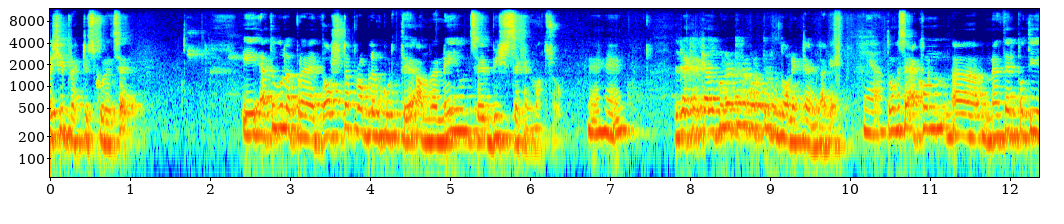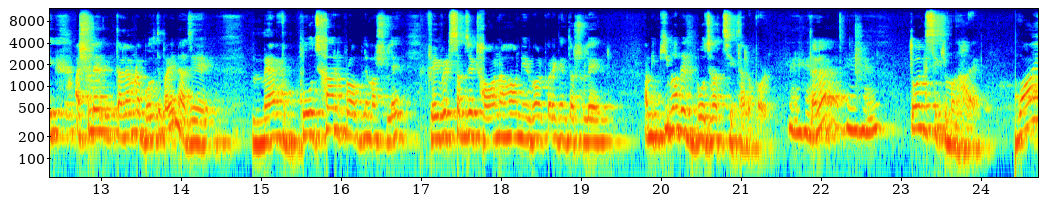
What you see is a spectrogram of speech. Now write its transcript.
বেশি প্র্যাকটিস করেছে এই এতগুলো প্রায় দশটা প্রবলেম করতে আমরা নেই হচ্ছে বিশ সেকেন্ড মাত্র। যেটা একটা ক্যালকুলেটারে করতে কিন্তু অনেক টাইম লাগে. তোমার কাছে এখন ম্যাথের প্রতি আসলে তাহলে আমরা বলতে পারি না যে ম্যাথ বোঝার প্রবলেম আসলে ফেভারিট সাবজেক্ট হওয়া না হওয়া নির্ভর করে কিন্তু আসলে আমি কীভাবে বোঝাচ্ছি তার উপর। তাই না? তোমার কাছে কি মনে হয়? Why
